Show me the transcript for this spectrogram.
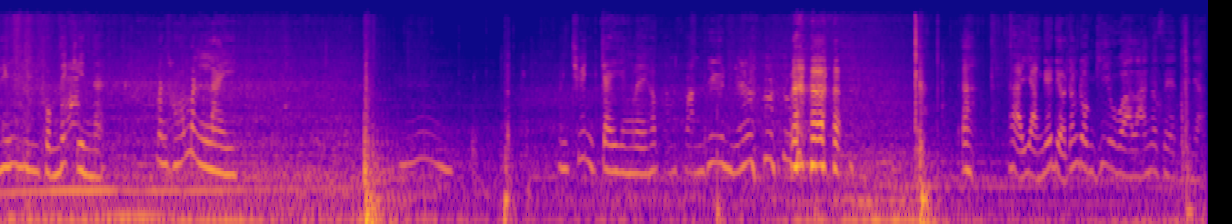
เฮ้ยผมได้กลินอะ มันหอมมันไหลอืมมันชื่นใจยังเลยครับฟันยื่นเนี้ยอะถ่ายอย่างเดียวเดี๋ยวต้องดมขี้วัวล้านเปอร์เซ็นต์เนี่ย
